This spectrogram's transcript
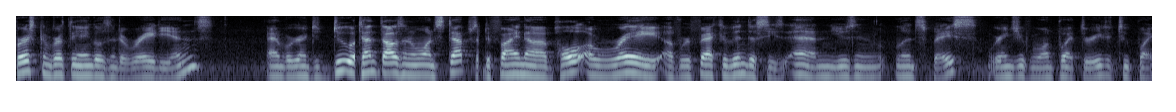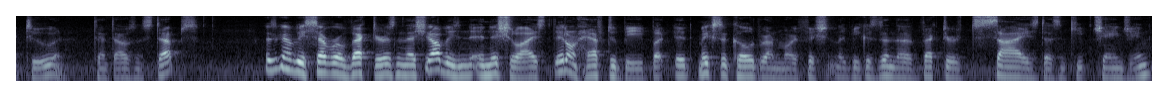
First, convert the angles into radians. And we're going to do 10,001 steps, define a whole array of refractive indices n using Linspace, ranging from 1.3 to 2.2 and 10,000 steps. There's going to be several vectors, and they should all be initialized. They don't have to be, but it makes the code run more efficiently because then the vector size doesn't keep changing.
